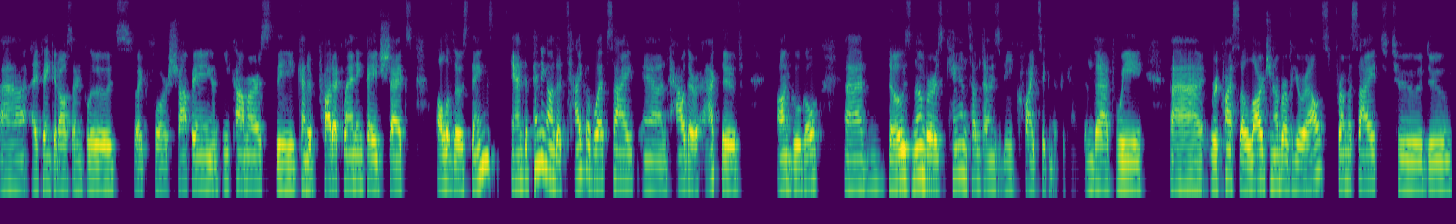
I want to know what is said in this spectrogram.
uh, I think it also includes, like for shopping and e-commerce, the kind of product landing page checks, all of those things. And depending on the type of website and how they're active on Google, uh, those numbers can sometimes be quite significant in that we uh, request a large number of URLs from a site to do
